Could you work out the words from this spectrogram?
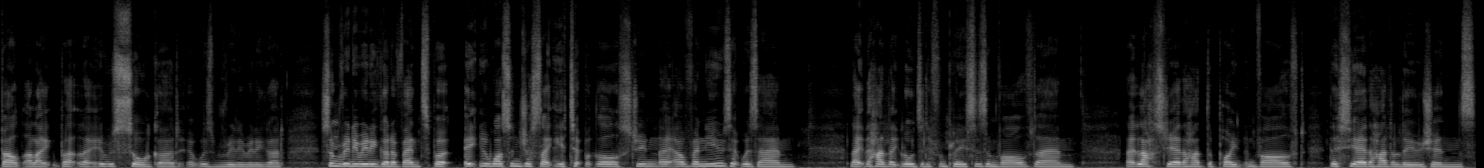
belt. I like, but like it was so good. It was really really good. Some really really good events, but it, it wasn't just like your typical student night out venues. It was um, like they had like loads of different places involved. Um, like last year they had the point involved. This year they had illusions.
